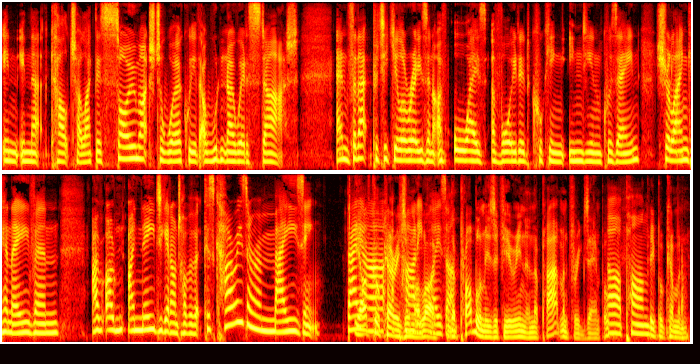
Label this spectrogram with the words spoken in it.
in in that culture. Like there's so much to work with. I wouldn't know where to start. And for that particular reason, I've always avoided cooking Indian cuisine, Sri Lankan even. I, I, I need to get on top of it because curries are amazing. They Yeah, are I've cooked curries all my life. The problem is if you're in an apartment, for example, oh, pong. people come and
